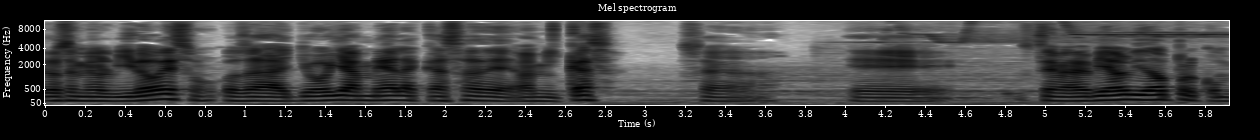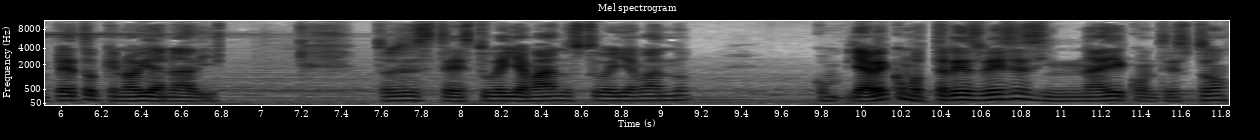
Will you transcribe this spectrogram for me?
Pero se me olvidó eso. O sea, yo llamé a la casa de. a mi casa. O sea, eh, se me había olvidado por completo que no había nadie. Entonces este, estuve llamando, estuve llamando. Llamé como tres veces y nadie contestó.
